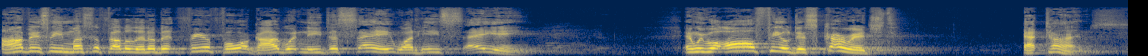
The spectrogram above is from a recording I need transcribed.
Obviously, he must have felt a little bit fearful, God wouldn't need to say what he's saying. And we will all feel discouraged at times.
